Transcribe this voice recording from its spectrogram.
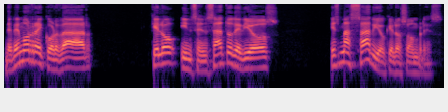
Debemos recordar que lo insensato de Dios es más sabio que los hombres.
